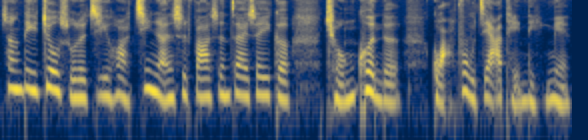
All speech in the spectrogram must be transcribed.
上帝救赎的计划，竟然是发生在这一个穷困的寡妇家庭里面。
